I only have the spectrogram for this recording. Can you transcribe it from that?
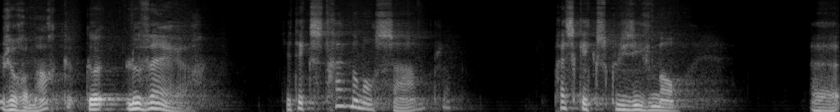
je remarque que le vers, qui est extrêmement simple, presque exclusivement euh,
